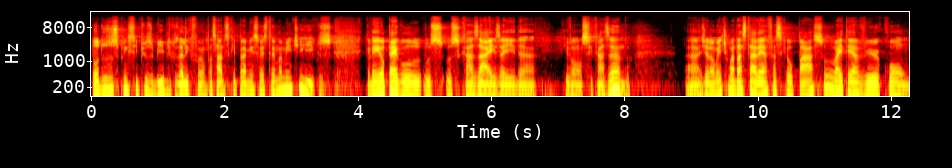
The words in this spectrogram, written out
todos os princípios bíblicos ali que foram passados, que para mim são extremamente ricos. Que nem eu pego os, os casais aí da, que vão se casando, ah, geralmente uma das tarefas que eu passo vai ter a ver com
